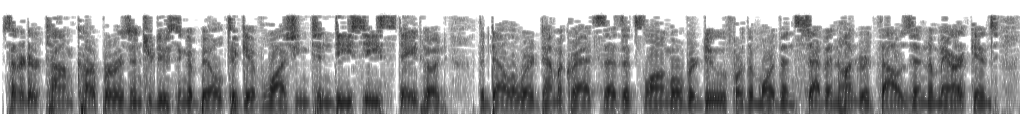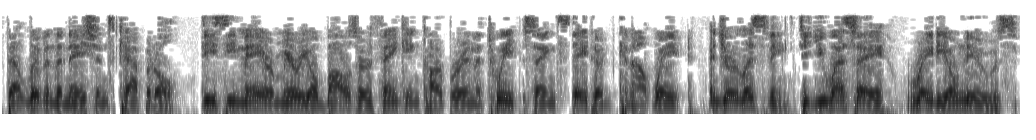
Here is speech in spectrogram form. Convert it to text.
Senator Tom Carper is introducing a bill to give Washington, D.C. statehood. The Delaware Democrat says it's long overdue for the more than 700,000 Americans that live in the nation's capital. D.C. Mayor Muriel Bowser thanking Carper in a tweet saying statehood cannot wait. And you're listening to USA Radio News.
